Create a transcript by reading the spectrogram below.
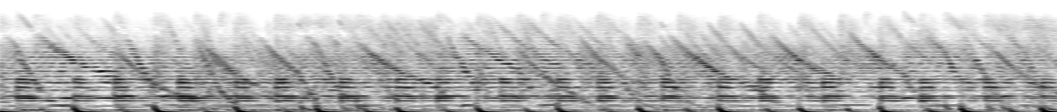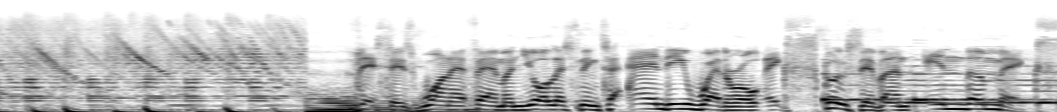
This is 1FM, and you're listening to Andy Weatherall, exclusive and in the mix.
